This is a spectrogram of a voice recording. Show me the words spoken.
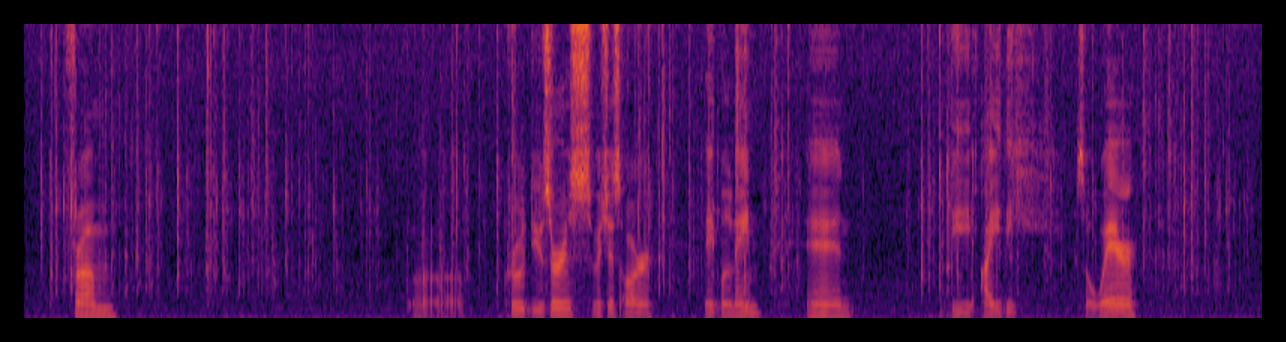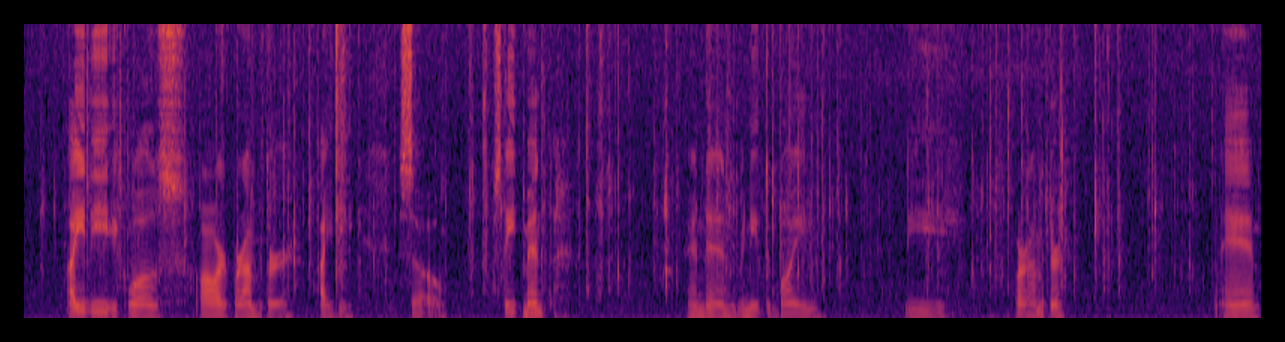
from uh, CRUD users which is our table name. And the ID so where ID equals our parameter ID so statement. And then we need to bind the parameter and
